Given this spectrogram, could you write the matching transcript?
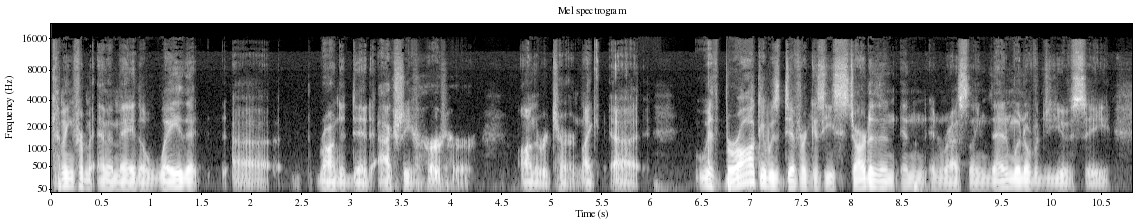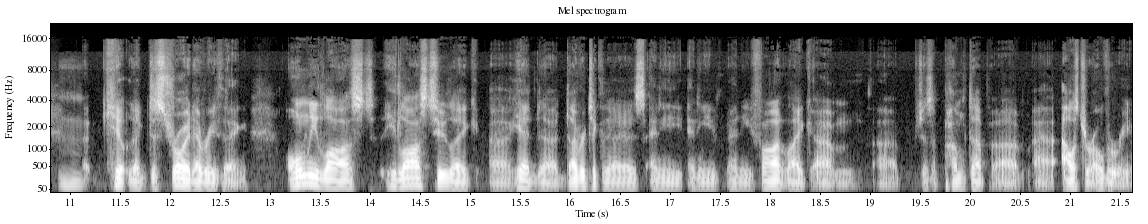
coming from MMA, the way that uh, Ronda did actually hurt her on the return. Like uh, with Brock, it was different because he started in, in, in, wrestling, then went over to UFC, mm-hmm. Uh, killed, like destroyed everything only lost he lost to like uh, he had uh, diverticulitis and he and he and he fought like um uh, just a pumped up uh, uh, Alistair Overeem,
